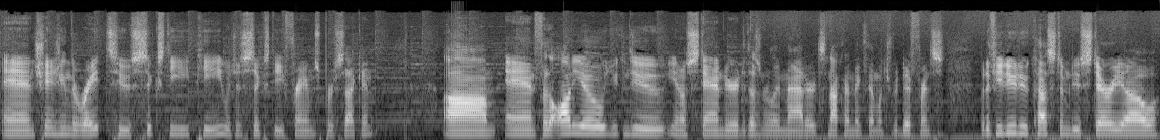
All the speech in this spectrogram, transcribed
and changing the rate to 60p, which is 60 frames per second. Um, and for the audio, you can do you know standard. It doesn't really matter. It's not going to make that much of a difference. But if you do do custom, do stereo,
